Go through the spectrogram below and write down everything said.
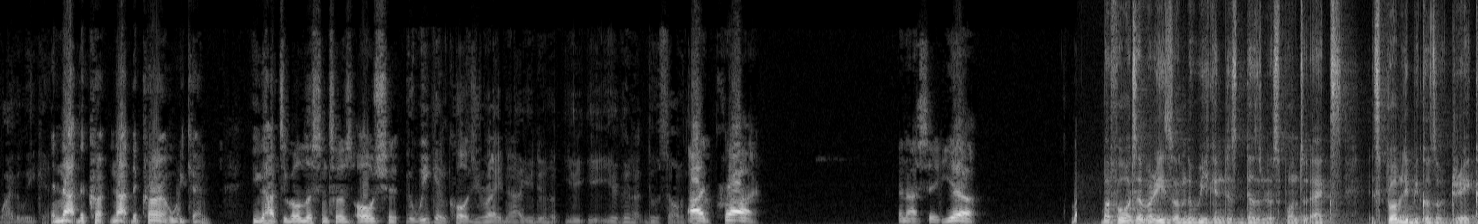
Why the Weeknd? and not the cur- not the current Weeknd. You have to go listen to his old shit. The Weeknd called you right now. You're doing. You, you- you're gonna do something. I'd cry, and I said, "Yeah." But for whatever reason, The Weeknd just doesn't respond to X. It's probably because of Drake,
